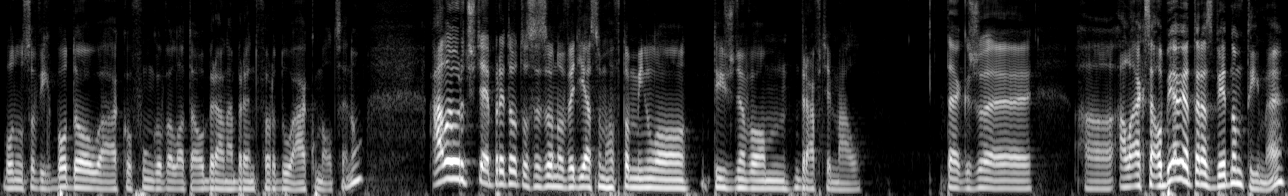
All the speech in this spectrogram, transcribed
bonusových bodov a ako fungovala tá obrana Brentfordu a akú mal cenu. Ale určite aj pre touto sezónu, vedia som ho v tom minulo týždňovom drafte mal. Takže, ale ak sa objavia teraz v jednom týme,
